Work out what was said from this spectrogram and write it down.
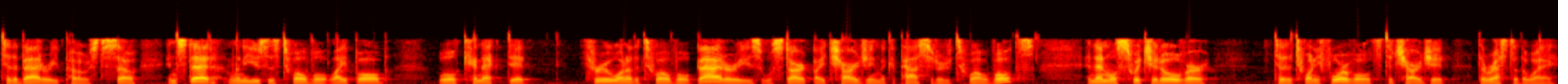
to the battery post. So instead, I'm going to use this 12 volt light bulb. We'll connect it through one of the 12 volt batteries, we'll start by charging the capacitor to 12 volts, and then we'll switch it over to the 24 volts to charge it the rest of the way.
